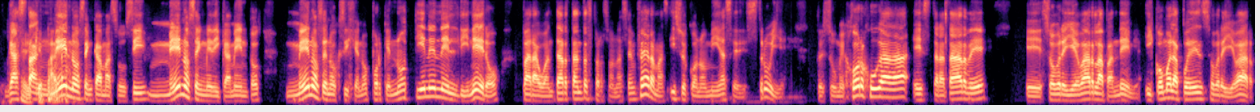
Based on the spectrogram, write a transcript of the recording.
gastan menos en camas UCI, menos en medicamentos, menos en oxígeno, porque no tienen el dinero para aguantar tantas personas enfermas y su economía se destruye. Entonces, su mejor jugada es tratar de eh, sobrellevar la pandemia. ¿Y cómo la pueden sobrellevar?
